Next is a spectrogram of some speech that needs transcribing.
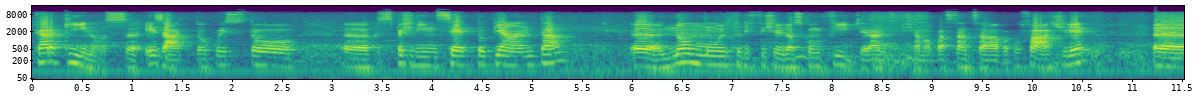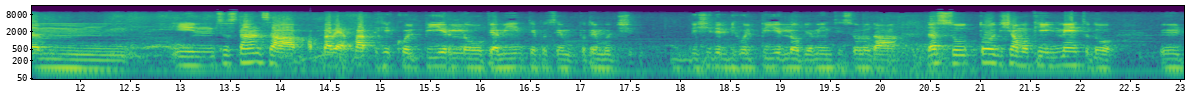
Carchinos, esatto, questo eh, specie di insetto pianta eh, non molto difficile da sconfiggere, anzi diciamo abbastanza proprio facile. Ehm, in sostanza, vabbè, a parte che colpirlo ovviamente potremmo, potremmo decidere di colpirlo ovviamente solo da, da sotto, diciamo che il metodo eh,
